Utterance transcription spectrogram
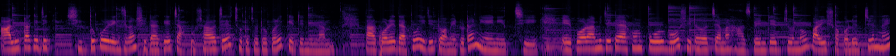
আলুটাকে যে সিদ্ধ করে রেখেছিলাম সেটাকে চাকুর সাহায্যে ছোট ছোট করে কেটে নিলাম। তারপরে দেখো এই যে টমেটোটা নিয়ে নিচ্ছি। এরপর আমি যেটা এখন করব সেটা হচ্ছে আমার হাজব্যান্ডের জন্য, বাড়ির সকলের জন্যই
